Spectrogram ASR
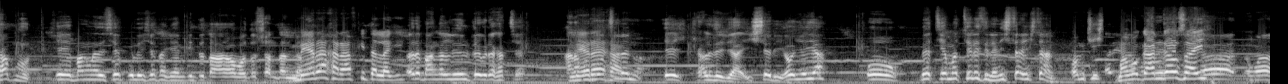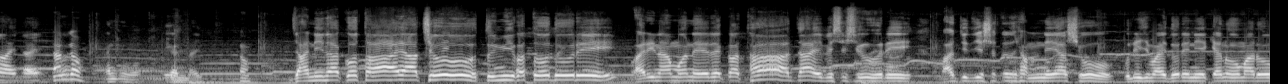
স্বপ্নুর সে বাংলাদেশে পুলিশে থাকেন কিন্তু তার অবৈধ সন্তান মেয়েরা খারাপ কিতা লাগি? আরে বাঙালি বেড়ে খাচ্ছে। মেয়েরা ছিলেন যে খালেদা জিয়া ঈশ্বরী। ও ইয়া। ও মেচি আমার ছেলে ছিলেন ইস্টান ইস্টান আমি কি মামু গান গাও চাই তোমায় নাই। গান গাও। গান গাবো এই গান ভাই গাও। জানি না কোথায় আছো, তুমি কত দূরে? পারি না মনের কথা যায় বেশি সুরে। বাজু দিয়ে সাথে সামনে আসো, পুলিশ ভাই ধরে নিয়ে কেন মারো?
